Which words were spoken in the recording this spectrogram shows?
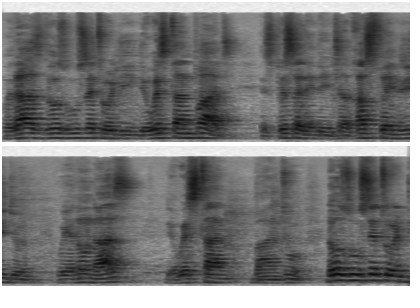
Whereas those who settled in the western part, especially in the Interlacustrine region, were known as the Western Bantu. Those who settled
